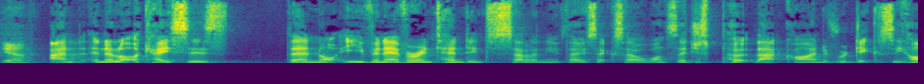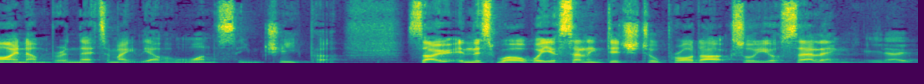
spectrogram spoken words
Yeah. And in a lot of cases, they're not even ever intending to sell any of those XL ones. They just put that kind of ridiculously high number in there to make the other ones seem cheaper. So in this world where you're selling digital products or you're selling, you know,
